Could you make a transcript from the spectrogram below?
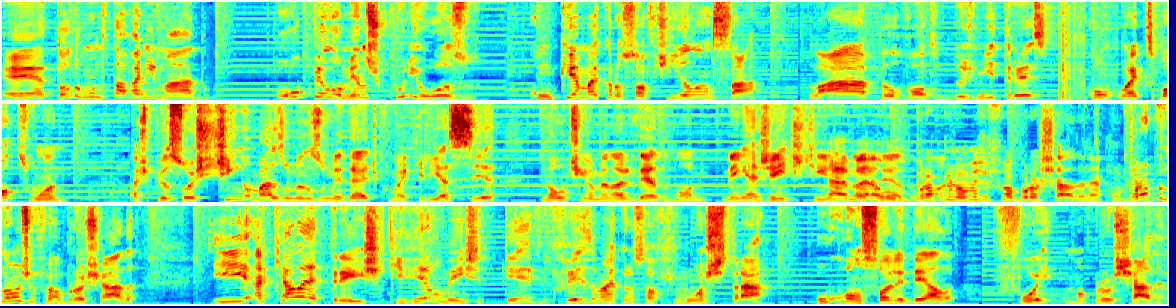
É, todo mundo tava animado, ou pelo menos curioso, com o que a Microsoft ia lançar lá pelo volta de 2013 com o Xbox One. As pessoas tinham mais ou menos uma ideia de como é que ele ia ser, não tinham a menor ideia do nome, nem a gente tinha a É, menor mas ideia o do próprio nome. nome já foi uma brochada, né? O próprio nome já foi uma brochada. E aquela E3 que realmente teve, fez a Microsoft mostrar o console dela foi uma brochada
